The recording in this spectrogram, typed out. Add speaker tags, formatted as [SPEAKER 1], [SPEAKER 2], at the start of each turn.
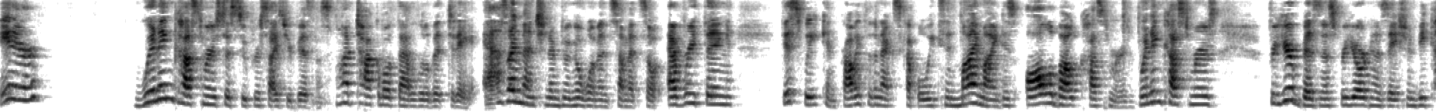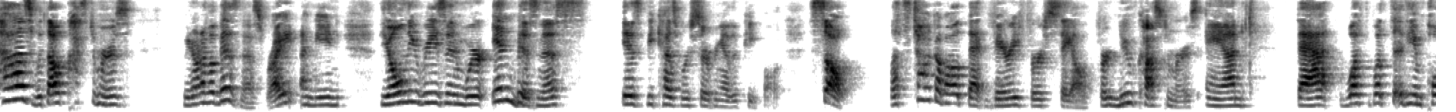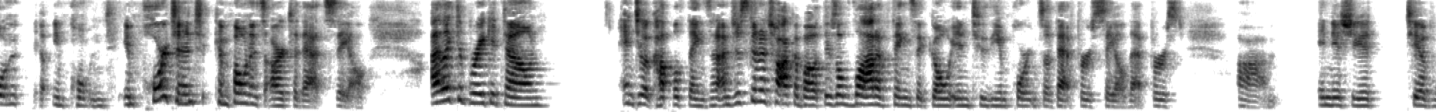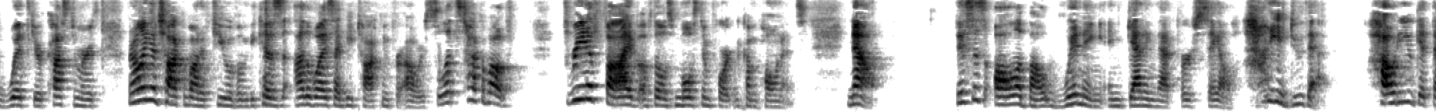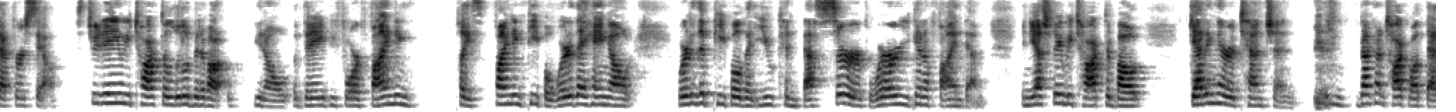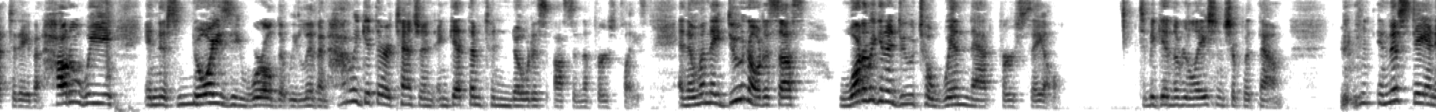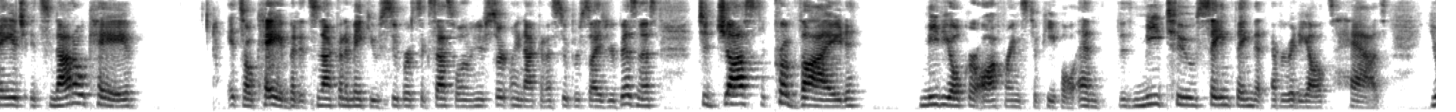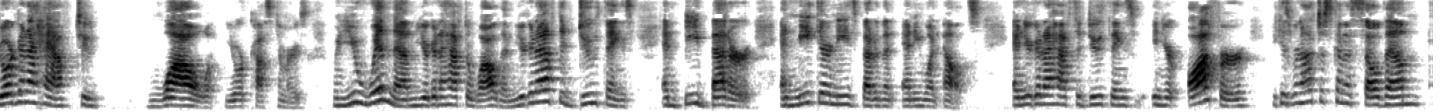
[SPEAKER 1] Hey there. Winning customers to supersize your business. I want to talk about that a little bit today. As I mentioned, I'm doing a women's summit, so everything this week and probably for the next couple weeks in my mind is all about customers, winning customers for your business, for your organization, because without customers, we don't have a business, right? I mean, the only reason we're in business is because we're serving other people. So let's talk about that very first sale for new customers and that what what the important important important components are to that sale. I like to break it down into a couple things and I'm just going to talk about there's a lot of things that go into the importance of that first sale, that first um, initiative with your customers. I'm only going to talk about a few of them because otherwise I'd be talking for hours. So let's talk about three to five of those most important components. Now, this is all about winning and getting that first sale. How do you do that? How do you get that first sale? Today we talked a little bit about, you know, the day before finding place, finding people. Where do they hang out? Where do the people that you can best serve? Where are you going to find them? And yesterday we talked about getting their attention. I'm not going to talk about that today, but how do we, in this noisy world that we live in, how do we get their attention and get them to notice us in the first place? And then when they do notice us, what are we going to do to win that first sale? To begin the relationship with them? in this day and age, it's not okay. It's okay, but it's not going to make you super successful. And you're certainly not going to supersize your business to just provide mediocre offerings to people. And the Me Too, same thing that everybody else has. You're going to have to wow your customers. When you win them, you're going to have to wow them. You're going to have to do things and be better and meet their needs better than anyone else. And you're going to have to do things in your offer because we're not just going to sell them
